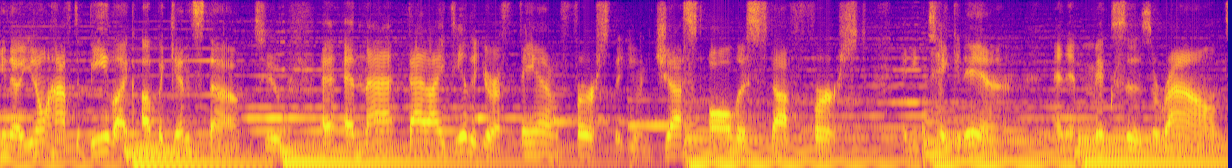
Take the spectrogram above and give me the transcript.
you know you don't have to be like up against them to and, and that that idea that you're a fan first that you ingest all this stuff first and you take it in and it mixes around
